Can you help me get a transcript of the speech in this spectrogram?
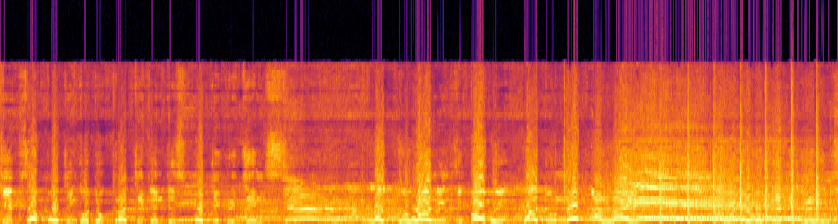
keep supporting autocratic and despotic regimes like the one in Zimbabwe that do not align with our democratic values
